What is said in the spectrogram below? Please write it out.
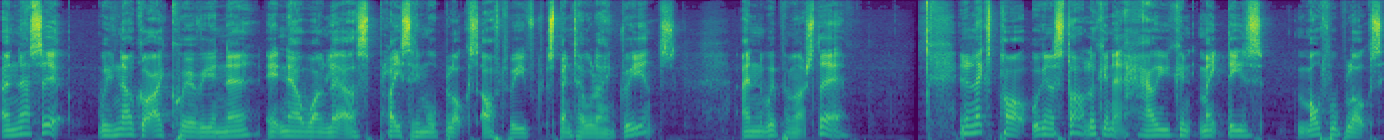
And that's it. we've now got our query in there. It now won't let us place any more blocks after we've spent all our ingredients. And we're pretty much there. In the next part, we're going to start looking at how you can make these multiple blocks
